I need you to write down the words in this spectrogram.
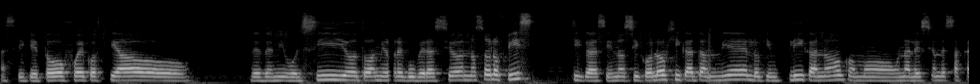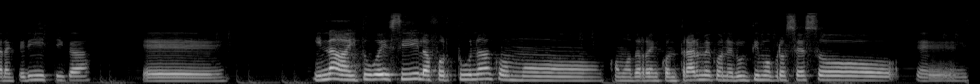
Así que todo fue costeado desde mi bolsillo, toda mi recuperación, no solo física, sino psicológica también, lo que implica, ¿no? Como una lesión de esas características. Eh, y nada, y tuve sí la fortuna como, como de reencontrarme con el último proceso eh,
